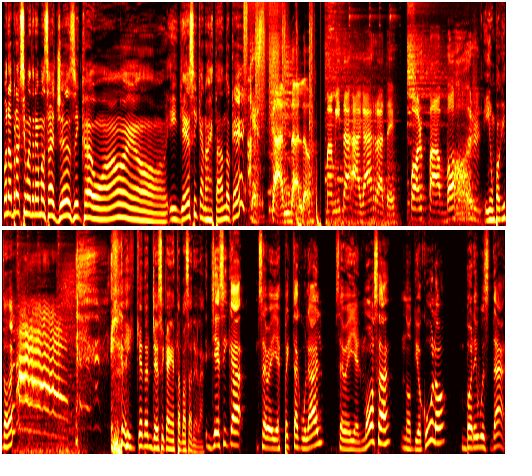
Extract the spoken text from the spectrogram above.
Bueno, próxima tenemos a Jessica Wow. Y Jessica nos está dando qué? ¡Qué escándalo! Mamita, agárrate. Por favor. Y un poquito de. ¿Y qué tal Jessica en esta pasarela? Jessica se veía espectacular, se veía hermosa, nos dio culo, but it was that.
